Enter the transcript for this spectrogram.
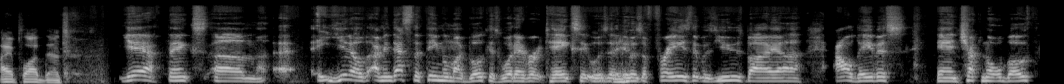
I applaud that. Yeah, thanks. Um, you know, I mean, that's the theme of my book is whatever it takes. It was a, it was a phrase that was used by uh, Al Davis and Chuck Noll both,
